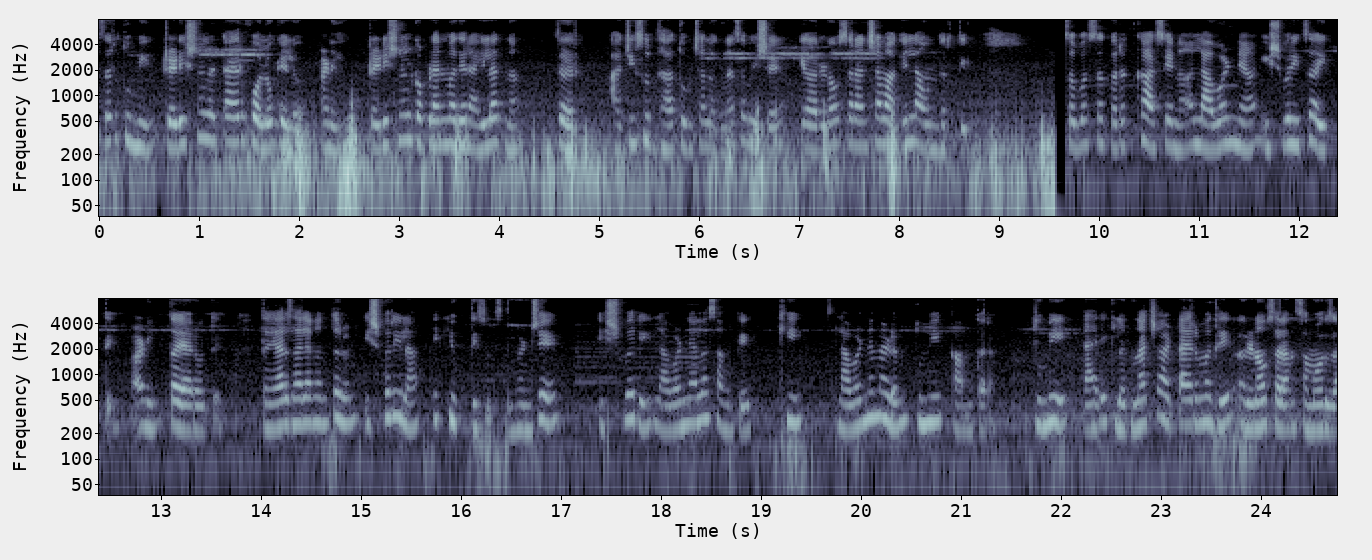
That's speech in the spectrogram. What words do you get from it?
जर तुम्ही ट्रेडिशनल अटायर फॉलो केलं आणि ट्रेडिशनल कपड्यांमध्ये राहिलात ना तर आजीसुद्धा तुमच्या लग्नाचा विषय या अर्णव सरांच्या मागे लावून धरतील. सबसं करत का असे ना लावण्या ईश्वरीचं ऐकते आणि तयार होते. तयार झाल्यानंतर ईश्वरीला एक युक्ती सुचते. म्हणजे ईश्वरी लावण्याला सांगते की लावण्य मॅडम तुम्ही एक काम करा. तुम्ही डायरेक्ट लग्नाच्या अटायरमध्ये अर्णव सरांसमोर जा.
